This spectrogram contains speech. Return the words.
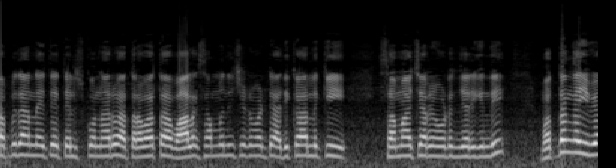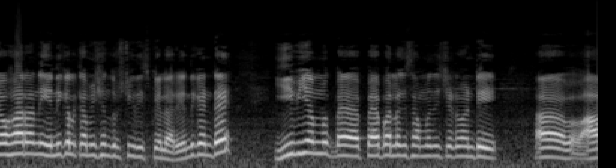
తప్పిదాన్ని అయితే తెలుసుకున్నారు. ఆ తర్వాత వాళ్ళకి సంబంధించినటువంటి అధికారులకి సమాచారం ఇవ్వడం జరిగింది. మొత్తంగా ఈ వ్యవహారాన్ని ఎన్నికల కమిషన్ దృష్టికి తీసుకెళ్ళారు. ఎందుకంటే ఈవీఎం పేపర్లకు సంబంధించినటువంటి ఆ,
